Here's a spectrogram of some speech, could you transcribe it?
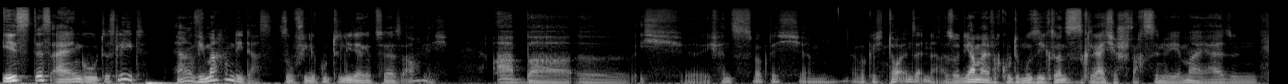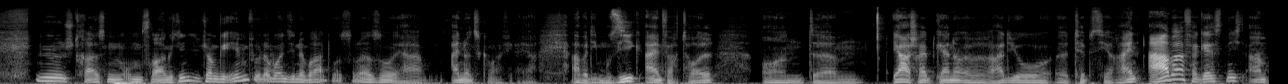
ist es ein gutes Lied. Ja, wie machen die das? So viele gute Lieder gibt es ja jetzt auch nicht. Aber äh, ich, äh, ich finde es wirklich, ähm, wirklich einen tollen Sender. Also die haben einfach gute Musik, sonst ist es gleiche Schwachsinn wie immer. Ja, also äh, Straßenumfrage, sind Sie schon geimpft oder wollen Sie eine Bratwurst oder so? Ja, 91,4, ja. Aber die Musik einfach toll. Und ähm, ja, schreibt gerne eure Radio-Tipps hier rein. Aber vergesst nicht, am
